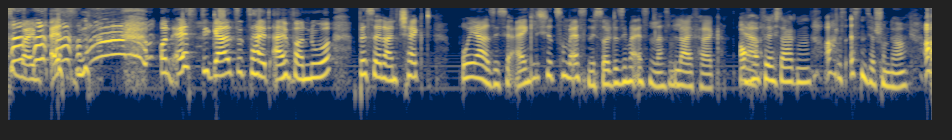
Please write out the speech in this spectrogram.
zu meinem Essen und esse die ganze Zeit einfach nur, bis er dann checkt, oh ja, sie ist ja eigentlich hier zum Essen, ich sollte sie mal essen lassen. Lifehack. Auch Ja. mal vielleicht sagen, ach, das Essen ist ja schon da. Oh,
